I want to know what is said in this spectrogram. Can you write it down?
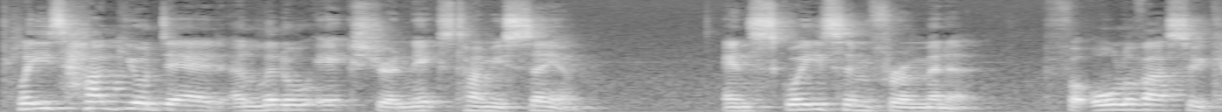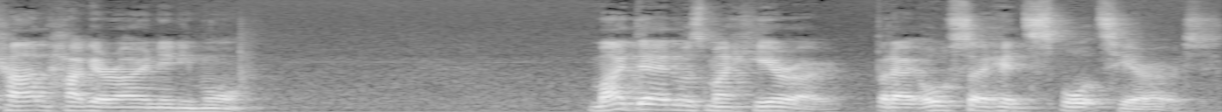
Please hug your dad a little extra next time you see him and squeeze him for a minute for all of us who can't hug our own anymore. My dad was my hero, but I also had sports heroes.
